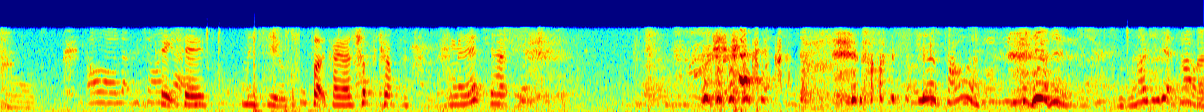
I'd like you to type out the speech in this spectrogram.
god. Oh, let me try Take two. Me too. Fuck, hang on, shut the camera. Ready? Yeah. You have power. How do you get power?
